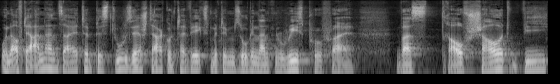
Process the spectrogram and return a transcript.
Und auf der anderen Seite bist du sehr stark unterwegs mit dem sogenannten Reese Profile was drauf schaut, wie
